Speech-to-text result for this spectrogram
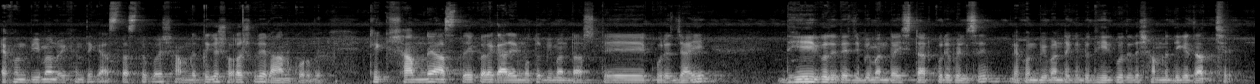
এখন বিমান ওইখান থেকে আস্তে আস্তে করে সামনের দিকে সরাসরি রান করবে। ঠিক সামনে আস্তে করে গাড়ির মতো বিমানটা আস্তে করে যাই ধীর গতিতে যে বিমানটা স্টার্ট করে ফেলছে, এখন বিমানটা কিন্তু ধীর গতিতে সামনের দিকে যাচ্ছে।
